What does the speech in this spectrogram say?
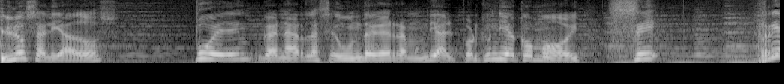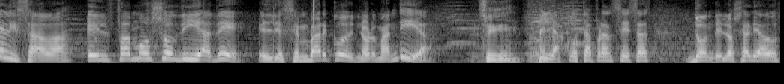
los aliados pueden ganar la Segunda Guerra Mundial, porque un día como hoy se realizaba el famoso día D, el desembarco de Normandía, Sí. en las costas francesas, donde los aliados,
